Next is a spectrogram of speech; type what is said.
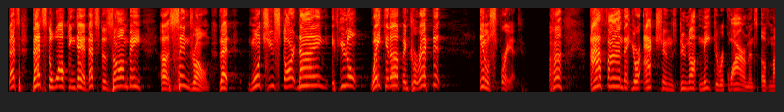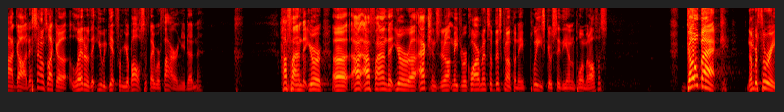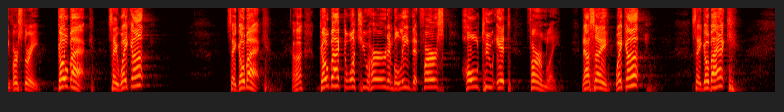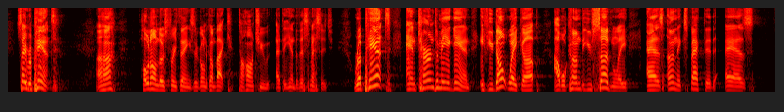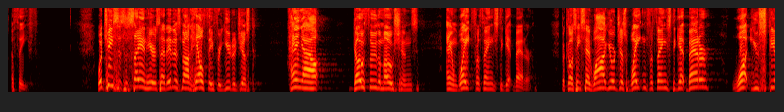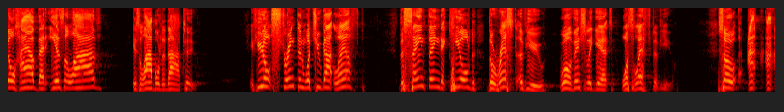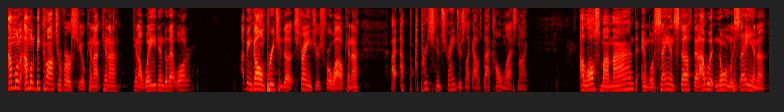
That's, that's the walking dead. That's the zombie uh, syndrome. That once you start dying, if you don't wake it up and correct it, it'll spread. Uh-huh. I find that your actions do not meet the requirements of my God. That sounds like a letter that you would get from your boss if they were firing you, doesn't it? I find that your, uh, I, I, find that your uh, actions do not meet the requirements of this company. Please go see the unemployment office. Go back. Number three, verse three. Go back. Say, wake up. Say, go back. Uh-huh. Go back to what you heard and believed at first. Hold to it firmly. Now say, wake up. Say, go back. Say, repent. Uh huh. Hold on those three things. They're going to come back to haunt you at the end of this message. Repent and turn to me again. If you don't wake up, I will come to you suddenly as unexpected as a thief. What Jesus is saying here is that it is not healthy for you to just hang out, go through the motions, and wait for things to get better. Because he said, while you're just waiting for things to get better, what you still have that is alive is liable to die too. If you don't strengthen what you got left, the same thing that killed the rest of you will eventually get what's left of you. So I, am gonna I'm gonna be controversial. Can I can I can I wade into that water? I've been gone preaching to strangers for a while. Can I? I, I, I preached to them strangers like I was back home last night. I lost my mind and was saying stuff that I wouldn't normally say in a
